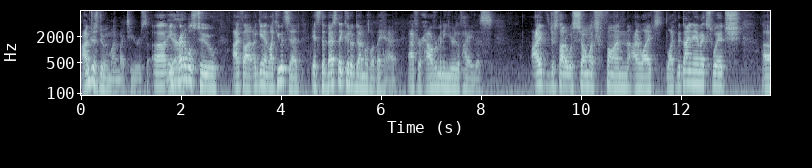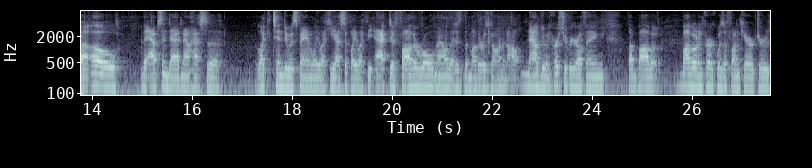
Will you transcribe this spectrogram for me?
I'm just doing mine by tiers. Uh, Yeah. Incredibles 2, I thought, again, like you had said, it's the best they could have done with what they had after however many years of hiatus. I just thought it was so much fun. I liked like the dynamic switch. Uh, oh, the absent dad now has to like tend to his family. Like he has to play like the active father role now that his the mother is gone and all, now doing her superhero thing. The Bob Bob Odenkirk was a fun character,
